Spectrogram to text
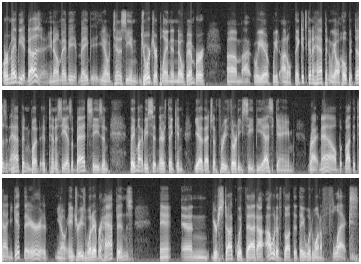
or maybe it doesn't. You know, maybe maybe you know Tennessee and Georgia are playing in November. Um, I, we, we I don't think it's going to happen. We all hope it doesn't happen. But if Tennessee has a bad season, they might be sitting there thinking, yeah, that's a 3:30 CBS game right now. But by the time you get there, if, you know, injuries, whatever happens, and, and you're stuck with that, I, I would have thought that they would want to flex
